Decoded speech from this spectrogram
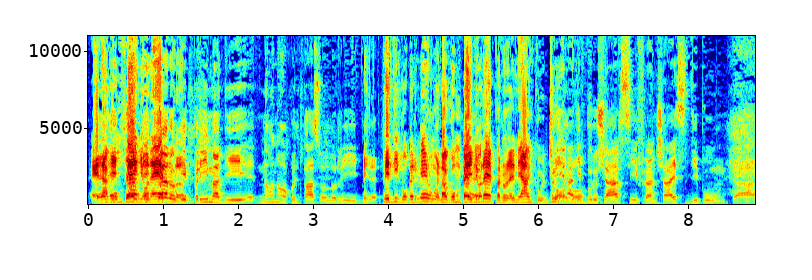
è una chia- companion è chiaro app. che prima di... No, no, quel puzzle orribile. Per dico, per me una companion Ok. app non è neanche un Prima gioco. di bruciarsi i franchise di punta,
